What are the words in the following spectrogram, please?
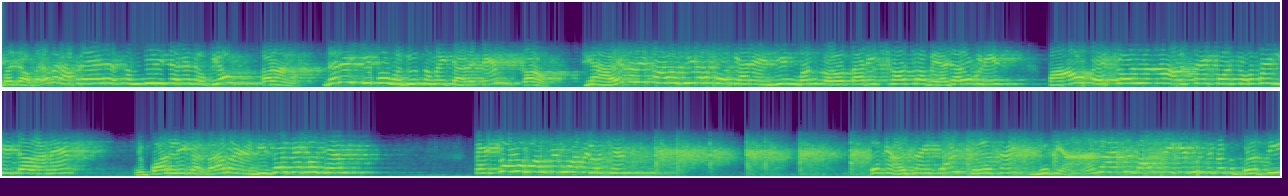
બચાવો, બરાબર? આપણે સમજી વિચારીને ઉપયોગ કરવાનો. દરેક ટીપો વધુ સમય ચાલે તેમ કરો. જ્યારે તમે કાર ઊભી રાખો, ત્યારે એન્જિન બંધ કરો. તારીખ છ છ બે હજાર ઓગણીસ, ભાવ પેટ્રોલના અડસઠ પોઈન્ટ ચોસઠ લીટર અને પર લીટર બરાબર? ડીઝલ કેટલું છે? પેટ્રોલનો ભાવ કેટલો આપેલો છે? તો કે અડસઠ પોઈન્ટ ચોસઠ રૂપિયા. અને આજે ભાવ થઈ કેટલું છે તો પ્રતિ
